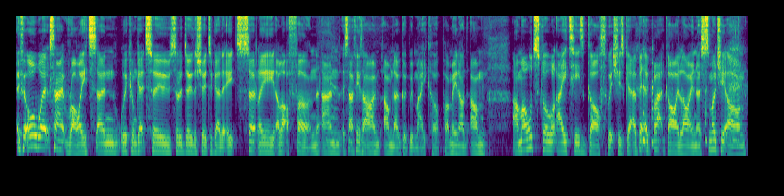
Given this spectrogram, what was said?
if it all works out right and we can get to sort of do the shoot together, it's certainly a lot of fun. And it's I think that I'm I'm no good with makeup. I mean, I, I'm. I'm old school 80s goth, which is get a bit of black guy liner, smudge it on,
